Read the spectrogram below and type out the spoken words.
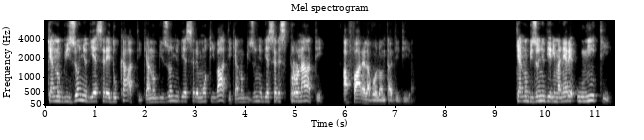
che hanno bisogno di essere educati, che hanno bisogno di essere motivati, che hanno bisogno di essere spronati a fare la volontà di Dio, che hanno bisogno di rimanere uniti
